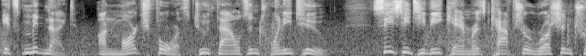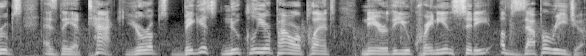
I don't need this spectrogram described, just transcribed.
It's midnight on March 4th, 2022. CCTV cameras capture Russian troops as they attack Europe's biggest nuclear power plant near the Ukrainian city of Zaporizhzhia.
